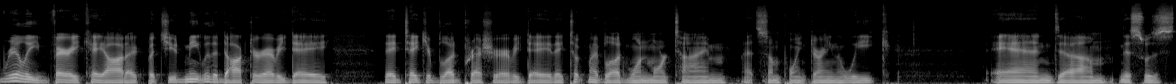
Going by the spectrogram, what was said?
really very chaotic, but you'd meet with a doctor every day. They'd take your blood pressure every day. They took my blood one more time at some point during the week and um, this was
